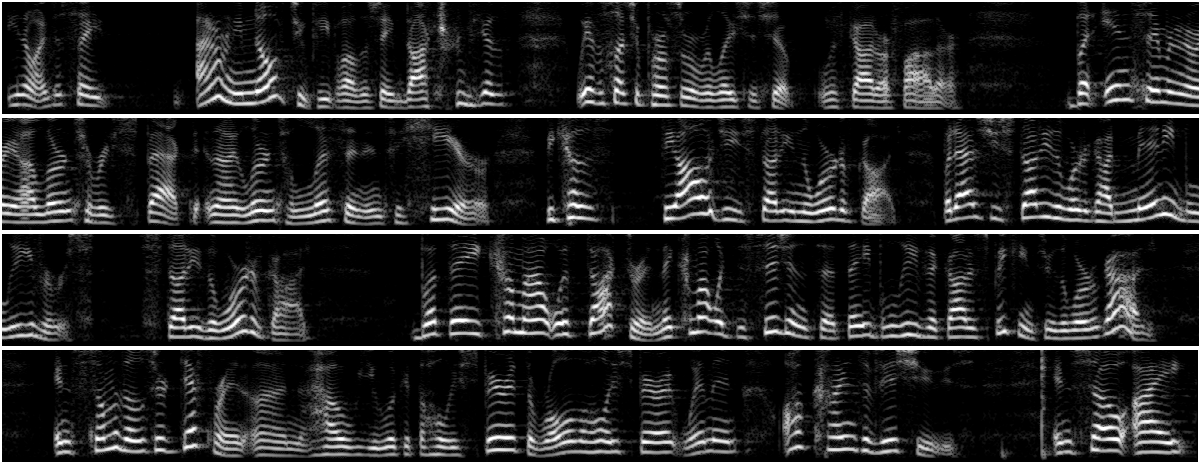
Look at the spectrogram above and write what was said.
you know, I just say, I don't even know if two people have the same doctor because we have such a personal relationship with God our Father. But in seminary, I learned to respect and I learned to listen and to hear because theology is studying the Word of God. But as you study the Word of God, many believers study the Word of God, but they come out with doctrine. They come out with decisions that they believe that God is speaking through the Word of God. And some of those are different on how you look at the Holy Spirit, the role of the Holy Spirit, women, all kinds of issues. And so I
